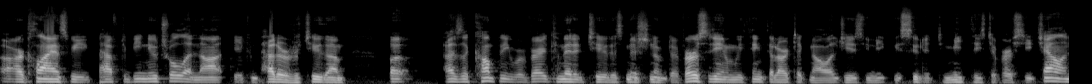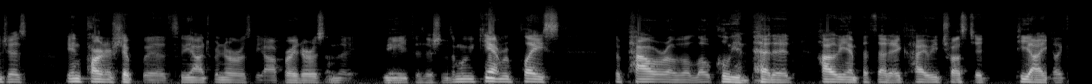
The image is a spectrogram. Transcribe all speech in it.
our clients, we have to be neutral and not be a competitor to them. But as a company, we're very committed to this mission of diversity, and we think that our technology is uniquely suited to meet these diversity challenges in partnership with the entrepreneurs, the operators, and the community physicians. I mean, we can't replace the power of a locally embedded, highly empathetic, highly trusted PI. Like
